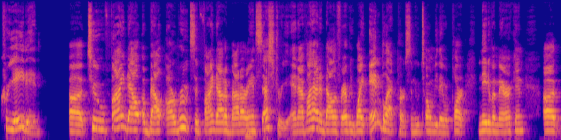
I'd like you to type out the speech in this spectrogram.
created uh, to find out about our roots and find out about our ancestry. And if I had a dollar for every white and black person who told me they were part Native American, uh,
